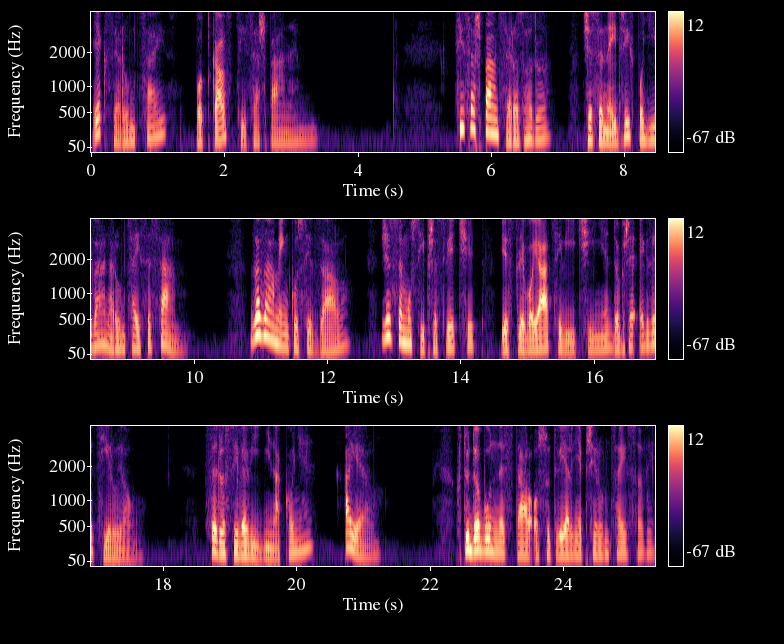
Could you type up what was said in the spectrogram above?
jak se Rumcajs potkal s císařpánem. Císařpán se rozhodl, že se nejdřív podívá na Rumcajse sám. Za záminku si vzal, že se musí přesvědčit, jestli vojáci v Jíčíně dobře execírujou. Sedl si ve Vídni na koně a jel. V tu dobu nestál osud věrně při Rumcajsovi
